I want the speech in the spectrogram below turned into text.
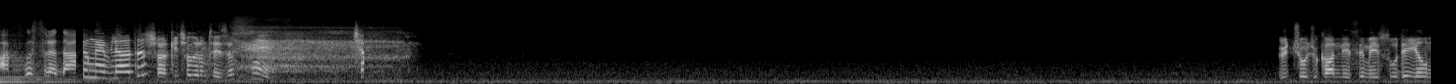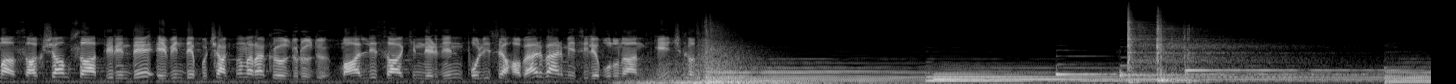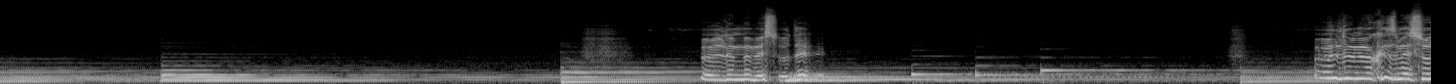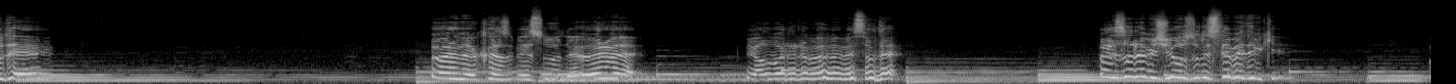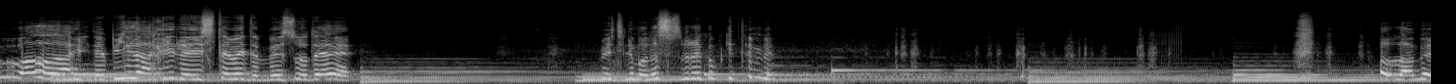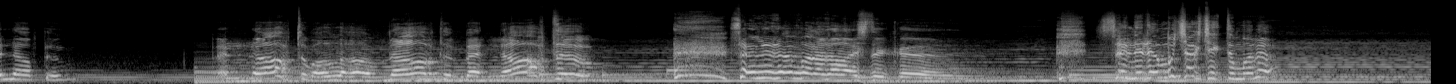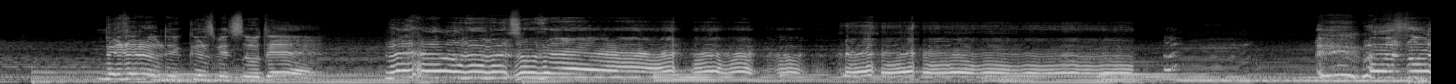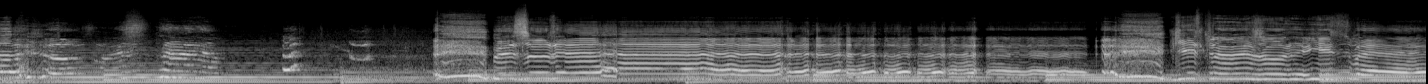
aklı sırada. evladım. Şarkı çalıyorum teyze. He. Üç çocuk annesi Mesude Yılmaz akşam saatlerinde evinde bıçaklanarak öldürüldü. Mahalle sakinlerinin polise haber vermesiyle bulunan genç kadın Öldün mü Mesude? Öldün mü kız Mesude? Ölme kız Mesude, ölme. Yalvarırım ölme Mesude. Ben sana bir şey olsun istemedim ki. Vallahi de billahi de istemedim Mesude. Metin'i manasız bırakıp gittin mi? Allah'ım ben ne yaptım? Ben ne yaptım Allah'ım? Ne yaptım ben? Ne yaptım? Sen neden bana dalaştın kız? Sen neden bıçak çektin bana? Neden öldün kız Mesude? Neden öldün Mesude? gitme Mesut, gitme.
